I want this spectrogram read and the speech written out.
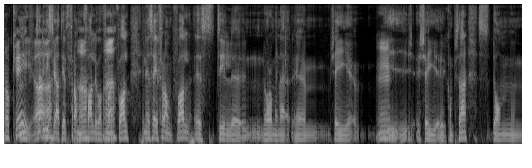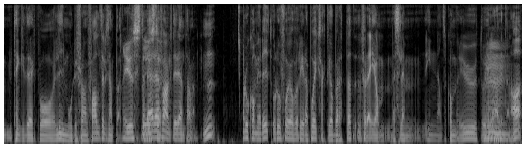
Okej. Mm. Så det visste jag att ett framfall, det var framfall. När jag säger framfall eh, till eh, några av mina eh, tjej, Mm. tjejkompisar, de tänker direkt på livmodersframfall till exempel. Just det. Men det här fallet är det ändtarmen. Mm. Och då kommer jag dit och då får jag reda på exakt det jag berättat för dig om med slemhinnan som kommer ut och hela den Mm. biten. Ja,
